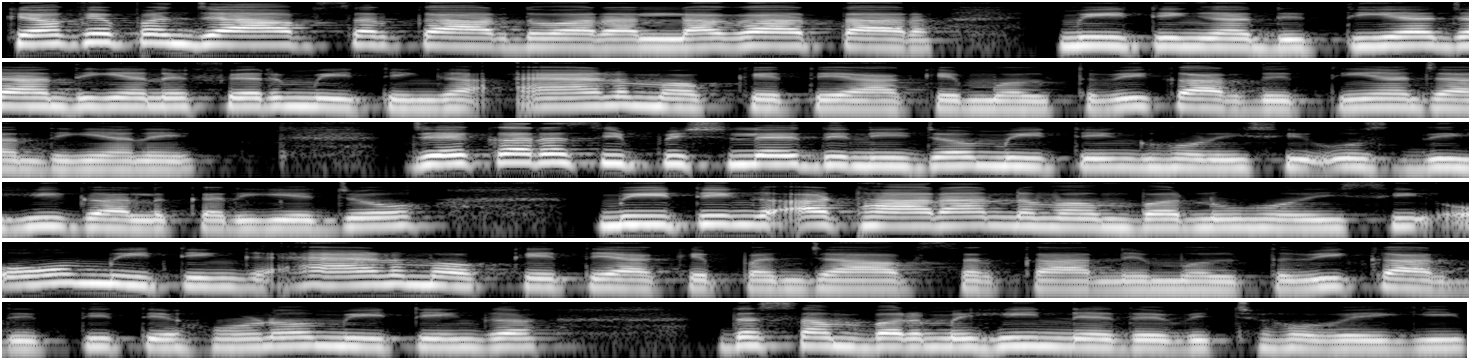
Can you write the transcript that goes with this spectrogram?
ਕਿਉਂਕਿ ਪੰਜਾਬ ਸਰਕਾਰ ਦੁਆਰਾ ਲਗਾਤਾਰ ਮੀਟਿੰਗਾਂ ਦਿੱਤੀਆਂ ਜਾਂਦੀਆਂ ਨੇ, ਫਿਰ ਮੀਟਿੰਗਾਂ ਐਨ ਮੌਕੇ ਤੇ ਆ ਕੇ ਮੁਲਤਵੀ ਕਰ ਦਿੱਤੀਆਂ ਜਾਂਦੀਆਂ ਨੇ। ਜੇਕਰ ਅਸੀਂ ਪਿਛਲੇ ਦਿਨੀ ਜੋ ਮੀਟਿੰਗ ਹੋਣੀ ਸੀ, ਉਸ ਦੀ ਹੀ ਗੱਲ ਕਰੀਏ, ਜੋ ਮੀਟਿੰਗ 18 ਨਵੰਬਰ ਨੂੰ ਹੋਣੀ ਸੀ, ਉਹ ਮੀਟਿੰਗ ਐਨ ਮੌਕੇ ਤੇ ਆ ਕੇ ਪੰਜਾਬ ਸਰਕਾਰ ਨੇ ਮੁਲਤਵੀ ਕਰ ਦਿੱਤੀ ਤੇ ਹੁਣ ਉਹ ਮੀਟਿੰਗ ਦਸੰਬਰ ਮਹੀਨੇ ਦੇ ਵਿੱਚ ਹੋਵੇਗੀ।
